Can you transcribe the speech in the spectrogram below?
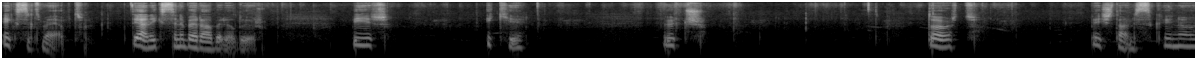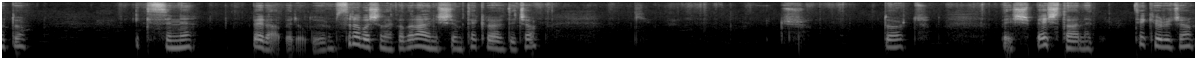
eksiltme yaptım. Yani ikisini beraber alıyorum. 1 2 3 4 5 tane sık iğne ördüm. İkisini beraber alıyorum. Sıra başına kadar aynı işlemi tekrar edeceğim. 3 4 5 5 tane tek öreceğim.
